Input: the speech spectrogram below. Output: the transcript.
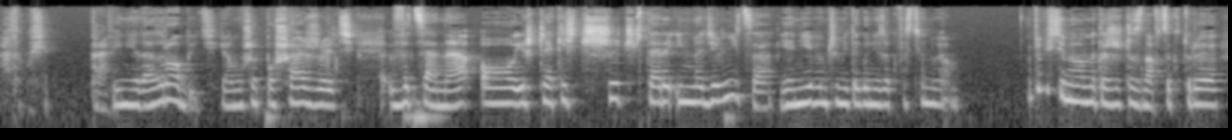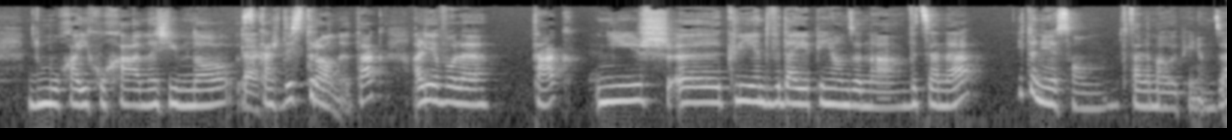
Ale tego się prawie nie da zrobić. Ja muszę poszerzyć wycenę o jeszcze jakieś 3-4 inne dzielnice. Ja nie wiem, czy mi tego nie zakwestionują. Oczywiście my mamy też rzeczoznawcę, który dmucha i chucha na zimno tak. z każdej strony, tak? Ale ja wolę tak, niż y, klient wydaje pieniądze na wycenę i to nie są wcale małe pieniądze,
